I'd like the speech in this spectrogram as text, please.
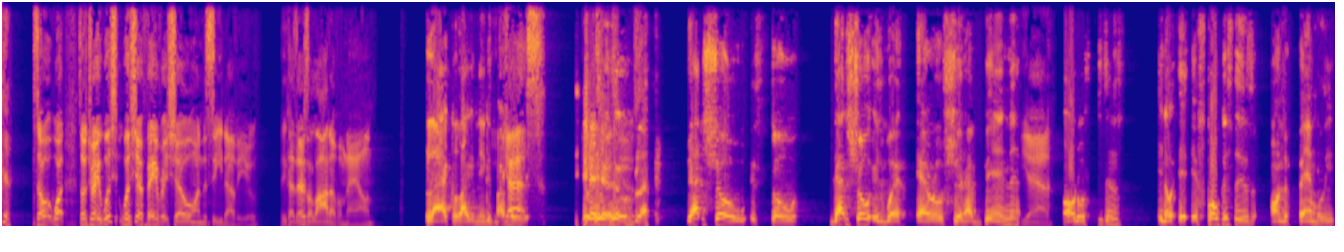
so what? So Dre, what's what's your favorite show on the CW? Because there's a lot of them now. Black Lightning is my yes, favorite. Black. That show is so. That show is what Arrow should have been yeah, all those seasons. You know, it, it focuses on the family.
